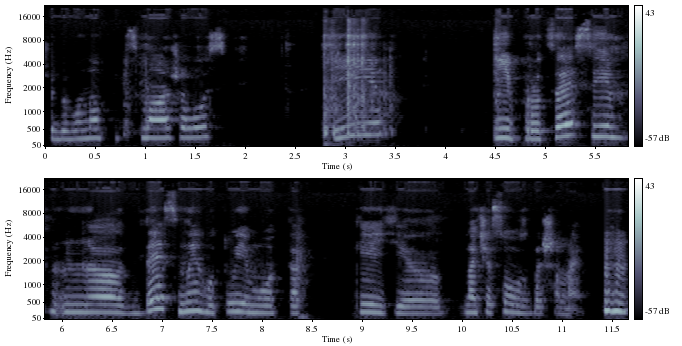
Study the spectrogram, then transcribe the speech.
щоб воно підсмажилось. І, і в процесі е, десь ми готуємо такий, е, наче соус бешамель. Угу.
